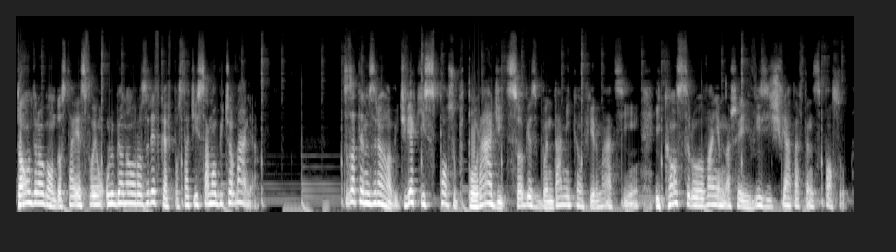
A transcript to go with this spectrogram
tą drogą dostaje swoją ulubioną rozrywkę w postaci samobiczowania. Co zatem zrobić? W jaki sposób poradzić sobie z błędami konfirmacji i konstruowaniem naszej wizji świata w ten sposób?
